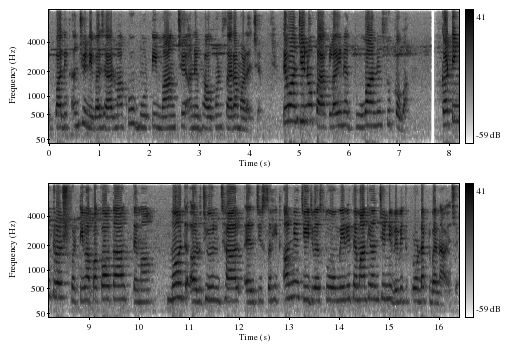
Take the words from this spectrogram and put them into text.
ઉત્પાદિત અંજીરની બજારમાં ખૂબ મોટી માંગ છે અને ભાવ પણ સારા મળે છે. તેઓ અંજીરનો પાક લઈને ધોવા અને સૂકવવા કટિંગ ક્રશ ભઠ્ઠીમાં પકાવતા, તેમાં મધ, અર્જુન, છાલ, એલચી સહિત અન્ય ચીજ વસ્તુઓ ઉમેરી તેમાંથી અંજીરની વિવિધ પ્રોડક્ટ બનાવે છે.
